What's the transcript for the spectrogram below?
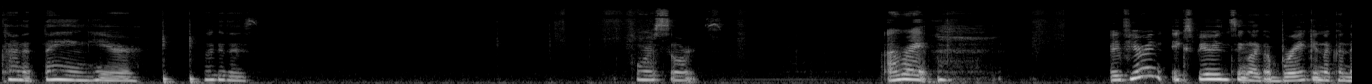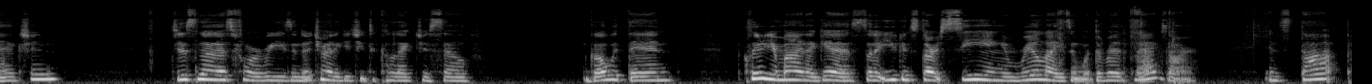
kind of thing here. Look at this. Four swords. All right. If you're experiencing like a break in the connection, just know that's for a reason. They're trying to get you to collect yourself. Go within. Clear your mind, I guess, so that you can start seeing and realizing what the red flags are. And stop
